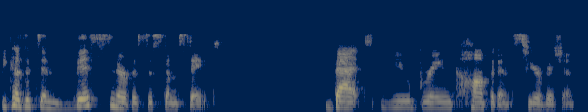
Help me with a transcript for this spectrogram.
because it's in this nervous system state that you bring confidence to your vision,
